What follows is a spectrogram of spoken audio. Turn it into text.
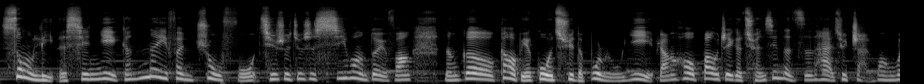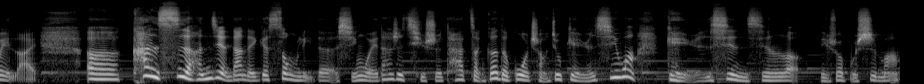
送礼的心意跟那份祝福，其实就是希望对方。能够告别过去的不如意，然后抱着一个全新的姿态去展望未来。呃，看似很简单的一个送礼的行为，但是其实它整个的过程就给人希望，给人信心了。你说不是吗？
